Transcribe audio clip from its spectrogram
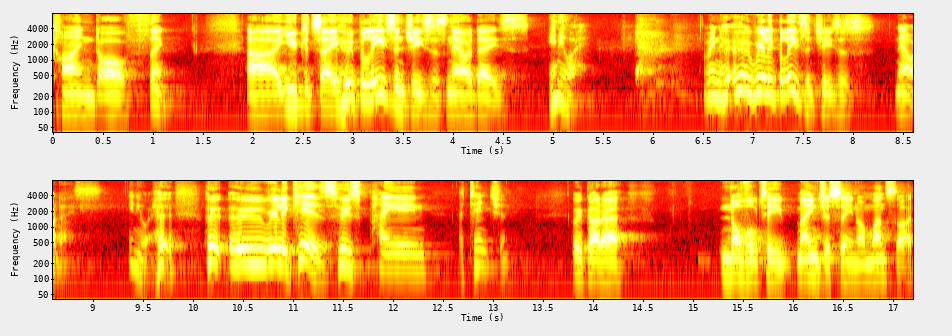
kind of thing? Uh, you could say, who believes in Jesus nowadays, anyway? I mean, who really believes in Jesus nowadays? Anyway, who, who, who really cares? Who's paying attention? We've got a novelty manger scene on one side,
